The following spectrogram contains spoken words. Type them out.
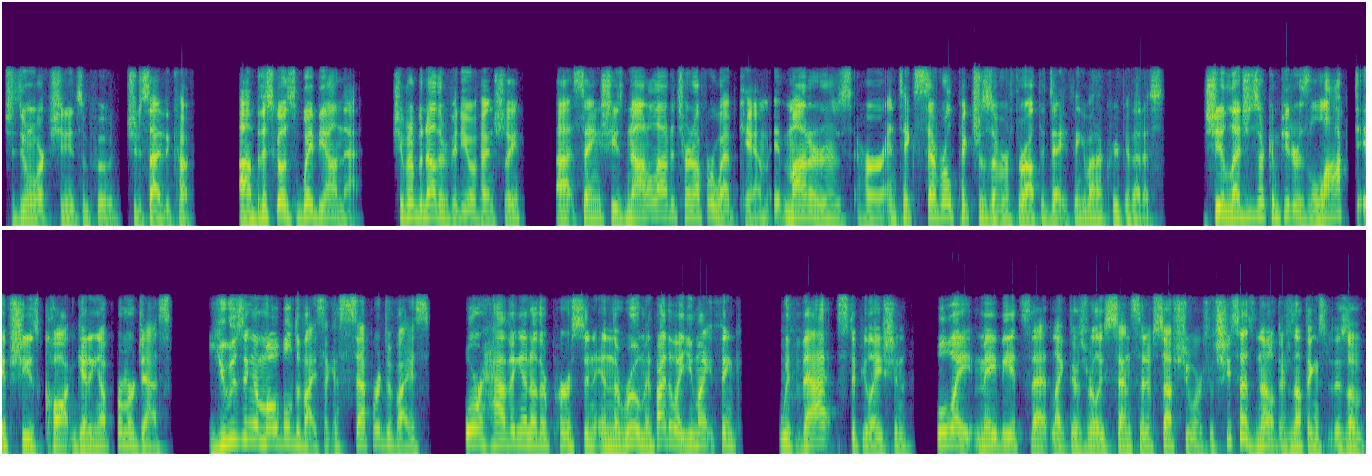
She's doing work. She needs some food. She decided to cook. Um, but this goes way beyond that. She put up another video eventually uh, saying she's not allowed to turn off her webcam. It monitors her and takes several pictures of her throughout the day. Think about how creepy that is. She alleges her computer is locked if she's caught getting up from her desk, using a mobile device, like a separate device, or having another person in the room. And by the way, you might think with that stipulation, well, wait, maybe it's that like there's really sensitive stuff she works, but she says no, there's nothing, there's no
